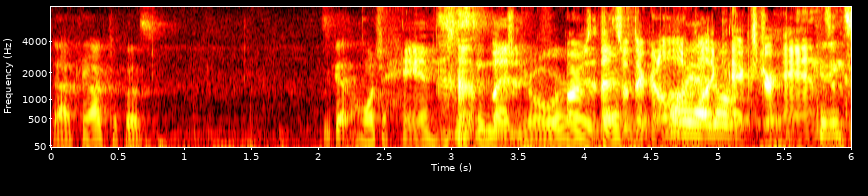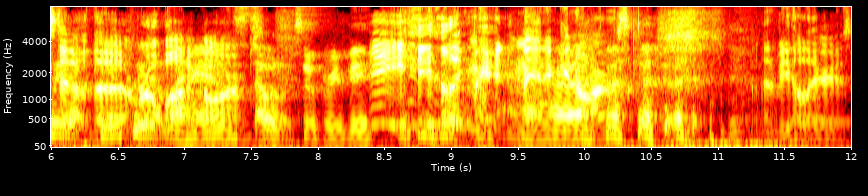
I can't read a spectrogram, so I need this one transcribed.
Doctor Octopus. He's got a whole bunch of hands just in that drawer. arms. right That's what they're gonna Oh, look yeah, like, extra hands instead up- of the clean up my robotic arms. That would look so creepy. Hey, like man- mannequin arms. That'd be hilarious.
